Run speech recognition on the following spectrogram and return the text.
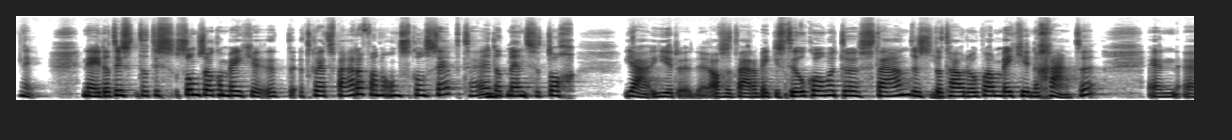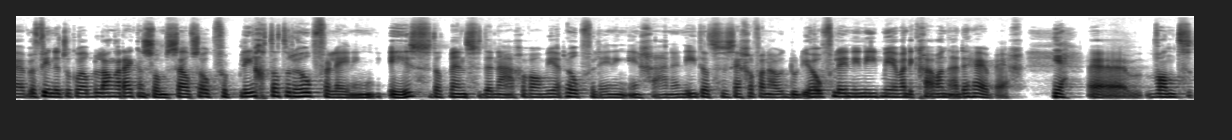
Nee, nee dat, is, dat is soms ook een beetje het, het kwetsbare van ons concept. Hè? Dat mensen toch ja, hier eh, als het ware een beetje stil komen te staan. Dus dat houden we ook wel een beetje in de gaten. En eh, we vinden het ook wel belangrijk en soms zelfs ook verplicht dat er hulpverlening is. Dat mensen daarna gewoon weer hulpverlening ingaan. En niet dat ze zeggen van nou ik doe die hulpverlening niet meer, want ik ga wel naar de herberg. Ja. Eh, want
